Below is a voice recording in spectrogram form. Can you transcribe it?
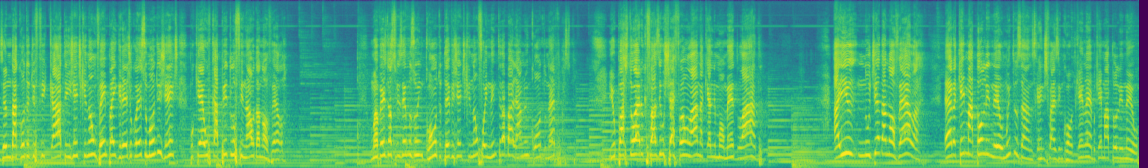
Você não dá conta de ficar. Tem gente que não vem para a igreja. Eu conheço um monte de gente, porque é o capítulo final da novela. Uma vez nós fizemos um encontro, teve gente que não foi nem trabalhar no encontro, né, pastor? E o pastor era o que fazia o chefão lá naquele momento lá. Aí no dia da novela, era quem matou Lineu. Muitos anos que a gente faz encontro. Quem lembra quem matou Lineu?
